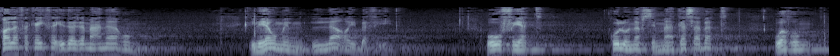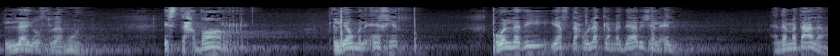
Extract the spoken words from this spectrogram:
قال فكيف إذا جمعناهم؟ ليوم لا ريب فيه. ووفيت كل نفس ما كسبت وهم لا يظلمون. استحضار اليوم الآخر هو الذي يفتح لك مدارج العلم. عندما تعلم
